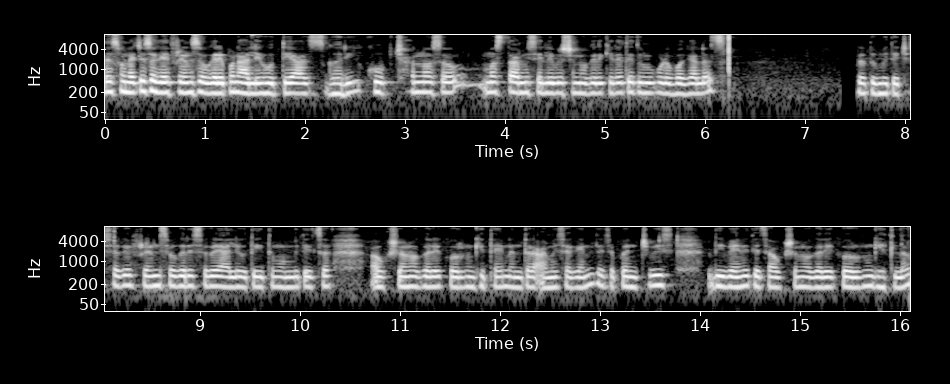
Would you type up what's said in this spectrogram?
तर सोन्याचे सगळे फ्रेंड्स वगैरे पण आले होते आज घरी. खूप छान असं मस्त आम्ही सेलिब्रेशन वगैरे केलं. ते तुम्ही पुढे बघालच. तर तुम्ही त्याचे सगळे फ्रेंड्स वगैरे सगळे आले होते. इथं मम्मी त्याचं औक्षण वगैरे करून घेत आहे. नंतर आम्ही सगळ्यांनी त्याच्या पंचवीस दिव्याने त्याचं औक्षण वगैरे करून घेतलं.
